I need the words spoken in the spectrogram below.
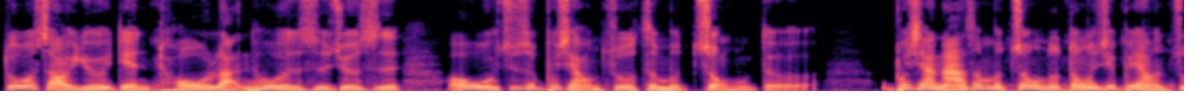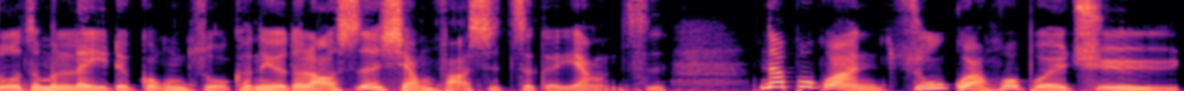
多少有一点偷懒，或者是就是哦，我就是不想做这么重的，不想拿这么重的东西，不想做这么累的工作。可能有的老师的想法是这个样子。那不管主管会不会去。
